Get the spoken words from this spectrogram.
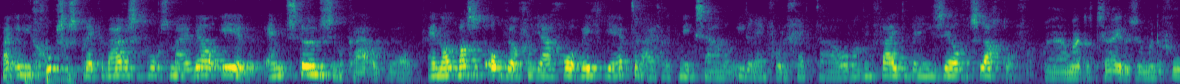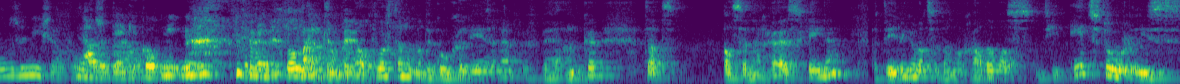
Maar in die groepsgesprekken waren ze volgens mij wel eerlijk en steunden ze elkaar ook wel. En dan was het ook wel van, ja, goh, weet je, je hebt er eigenlijk niks aan om iedereen voor de gek te houden, want in feite ben je zelf het slachtoffer. Ja, maar dat zeiden ze, maar dat voelden ze niet zo. volgens Nou, dat denk ik ook niet. Dat denk ik ook Maar ik kan me wel voorstellen, wat ik ook gelezen heb bij Anke, dat als ze naar huis gingen, het enige wat ze dan nog hadden was die eetstoornis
